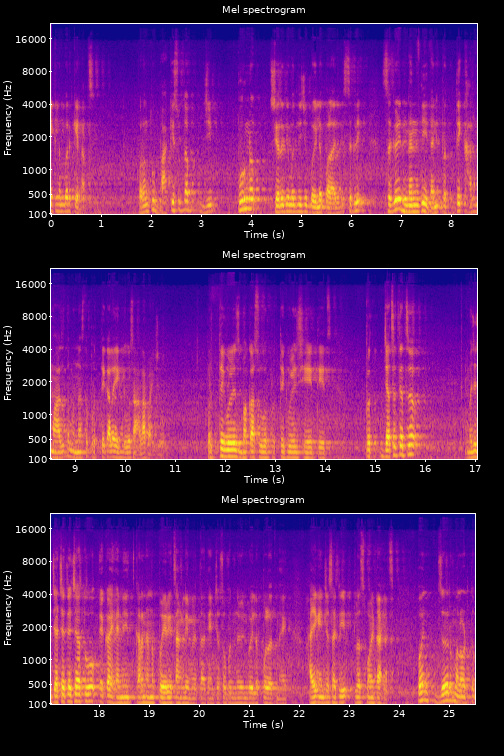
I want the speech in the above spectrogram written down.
एक नंबर केलाच. परंतु बाकीसुद्धा जी पूर्ण शर्यतीमधली जी बैलं पळाली ती सगळी सगळे नंदीत आहेत आणि प्रत्येकाला माझं तर म्हणणं असतं प्रत्येकाला एक दिवस आला पाहिजे हो. प्रत्येक वेळेस बकासूर प्रत्येक वेळेस हे तेच. प्र ज्याचं त्याचं म्हणजे ज्याच्या त्याच्या तो एका ह्याने कारण ह्यांना पैरे चांगले मिळतात यांच्यासोबत नवीन बैल पळत नाहीत हा एक यांच्यासाठी प्लस पॉईंट आहेच. पण जर मला वाटतं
